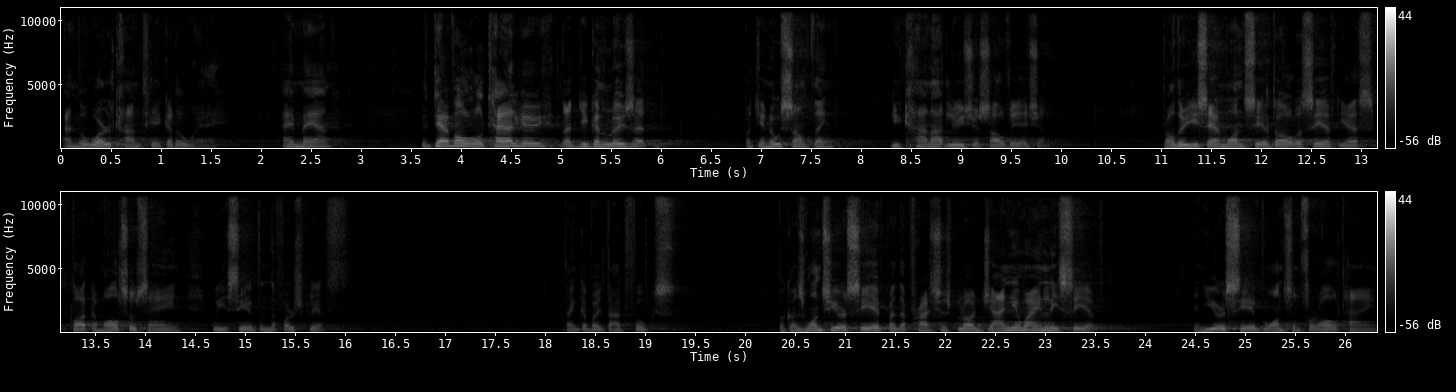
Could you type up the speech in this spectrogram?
and the world can't take it away. Amen. The devil will tell you that you can lose it, but you know something? You cannot lose your salvation. Brother, you saying once saved, always saved? Yes, but I'm also saying, were you saved in the first place? Think about that, folks. Because once you're saved by the precious blood, genuinely saved, then you're saved once and for all time.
